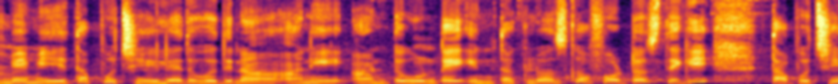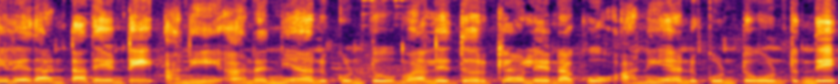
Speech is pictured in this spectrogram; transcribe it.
మేము ఏ తప్పు చేయలేదు వదిన అని అంటూ ఉంటే ఇంత క్లోజ్గా ఫొటోస్ దిగి తప్పు చేయలేదంటదేంటి? అని అనన్య అనుకుంటూ మళ్ళీ దొరికావులే నాకు అని అనుకుంటూ ఉంటుంది.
